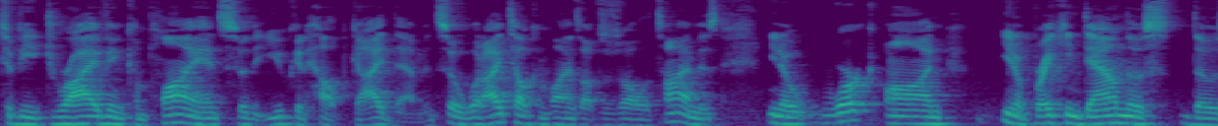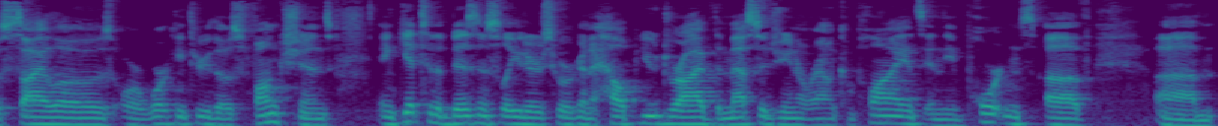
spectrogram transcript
to be driving compliance so that you can help guide them. And so what I tell compliance officers all the time is, you know, work on you know breaking down those those silos or working through those functions and get to the business leaders who are going to help you drive the messaging around compliance and the importance of um,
